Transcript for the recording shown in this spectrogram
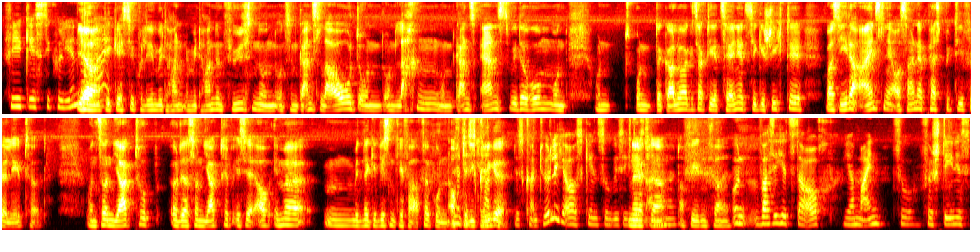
viel gestikulieren? Ja, dabei? die gestikulieren mit Hand, mit Hand und Füßen und, und sind ganz laut und, und lachen und ganz ernst wiederum. Und, und, und der Gallo hat gesagt, die erzählen jetzt die Geschichte, was jeder Einzelne aus seiner Perspektive erlebt hat. Und so ein Jagdtrupp oder so ein Jagdtrip ist ja auch immer mm, mit einer gewissen Gefahr verbunden, auch Ja, für die kann, Krieger. Das kann natürlich ausgehen, so wie sich Na das klar, anhört. auf jeden Fall. Und was ich jetzt da auch ja mein zu verstehen ist,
